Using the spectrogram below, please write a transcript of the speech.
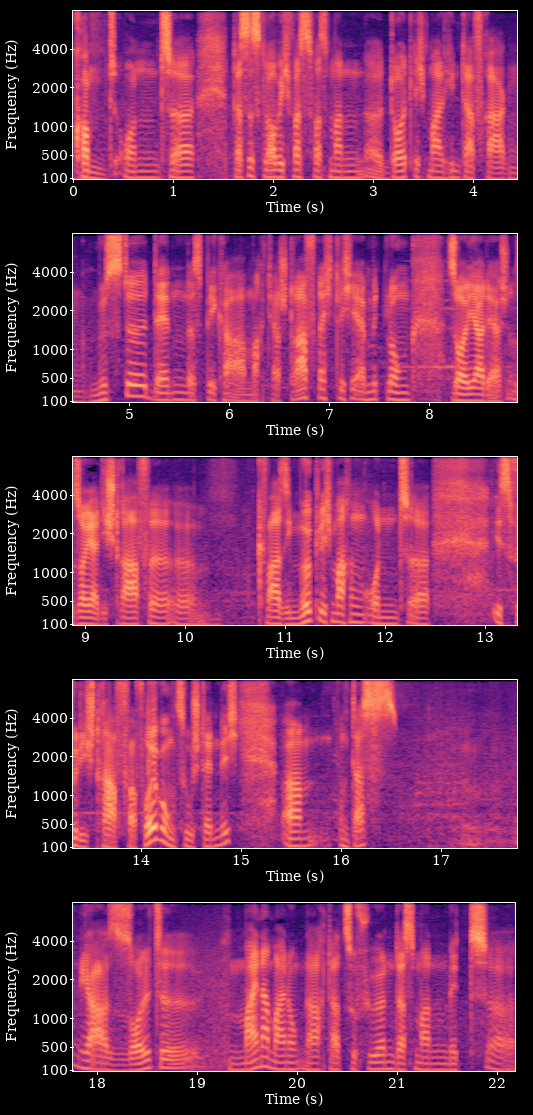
kommt. Und äh, das ist, glaube ich, was, was man äh, deutlich mal hinterfragen müsste, denn das BKA macht ja strafrechtliche Ermittlungen, soll ja, der, soll ja die Strafe äh, quasi möglich machen und äh, ist für die Strafverfolgung zuständig. Ähm, und das ja, sollte meiner Meinung nach dazu führen, dass man mit äh,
